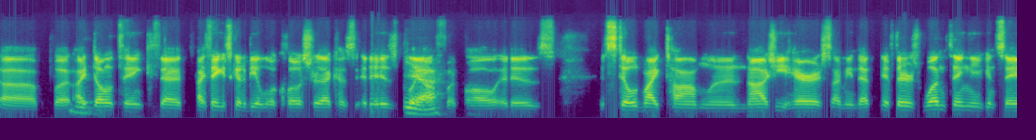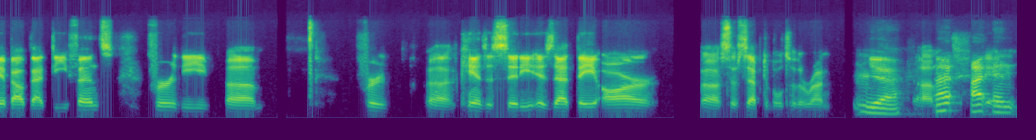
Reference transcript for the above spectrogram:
Uh, but I don't think that I think it's going to be a little closer to that because it is playoff Yeah. football. It is it's still Mike Tomlin, Najee Harris. I mean that if there's one thing you can say about that defense for the um, for uh, Kansas City is that they are uh, susceptible to the run. yeah. Um, I, I and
